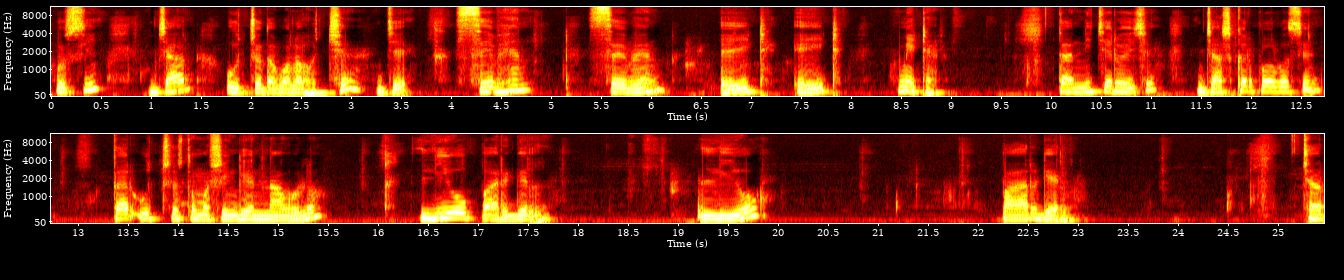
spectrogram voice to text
পশি যার উচ্চতা বলা হচ্ছে যে seven seven eight eight metre. তার নিচে রয়েছে জাস্কর পর্বত শ্রেণি তার উচ্চতম শৃঙ্গের নাম হলো লিও পারগেল লিও পারগেল। যার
